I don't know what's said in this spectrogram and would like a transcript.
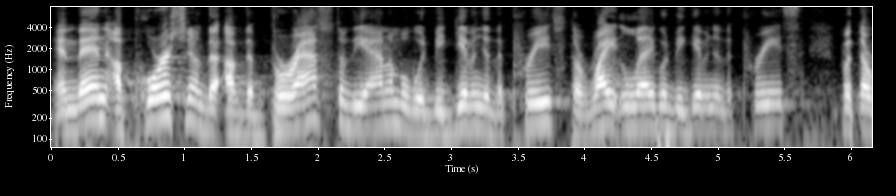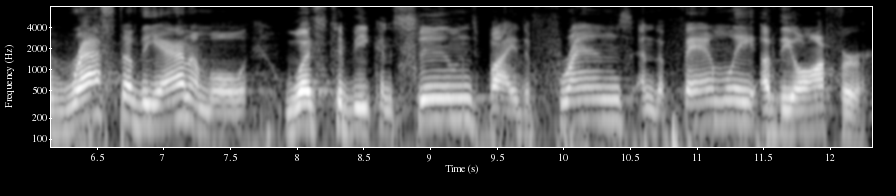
And then a portion of the, of the breast of the animal would be given to the priest. The right leg would be given to the priest. But the rest of the animal was to be consumed by the friends and the family of the offer.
